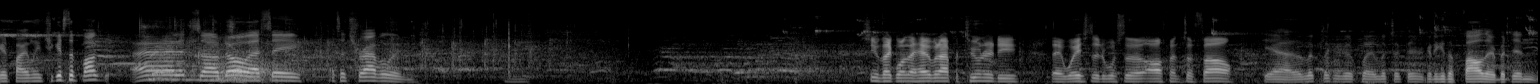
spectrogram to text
it finally. She gets the fuck. And it's uh, no. That's a that's a traveling. Seems like when they have an opportunity, they wasted with the offensive foul. Yeah, it looked like a good play. It looks like they were gonna get the foul there, but didn't.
